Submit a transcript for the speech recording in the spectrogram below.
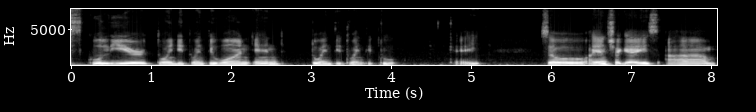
school year 2021 and 2022. Okay? So, ayan siya guys. Um,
